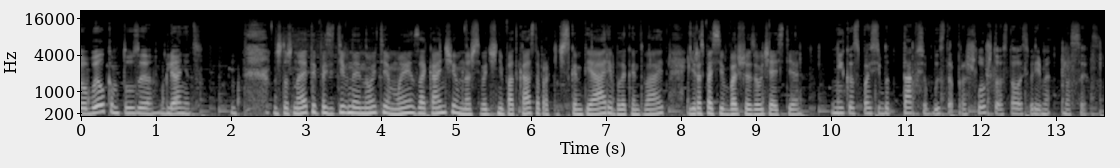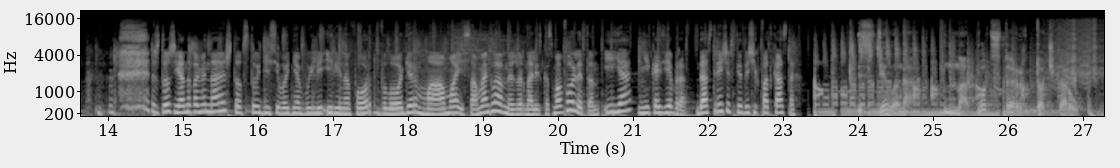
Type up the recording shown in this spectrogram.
то welcome to the глянец. Ну что ж, на этой позитивной ноте мы заканчиваем наш сегодняшний подкаст о практическом пиаре Black and White. Ира, спасибо большое за участие. Ника, спасибо. Так все быстро прошло, что осталось время на секс. Что ж, я напоминаю, что в студии сегодня были Ирина Форд, блогер, мама и, самое главное, журналист Космополитен. И я, Ника Зебра. До встречи в следующих подкастах. Сделано на podster.ru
